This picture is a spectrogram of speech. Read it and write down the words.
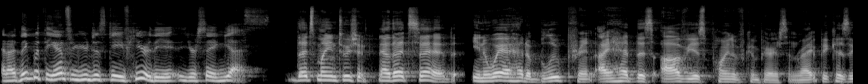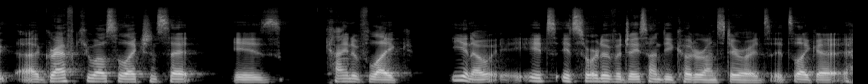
And I think with the answer you just gave here, the, you're saying yes. That's my intuition. Now, that said, in a way, I had a blueprint. I had this obvious point of comparison, right? Because a GraphQL selection set is kind of like, you know, it's it's sort of a JSON decoder on steroids. It's like a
